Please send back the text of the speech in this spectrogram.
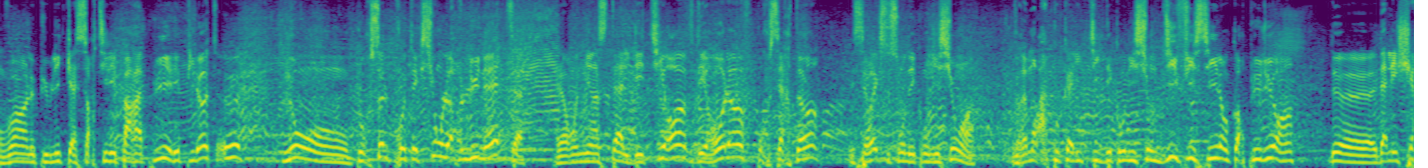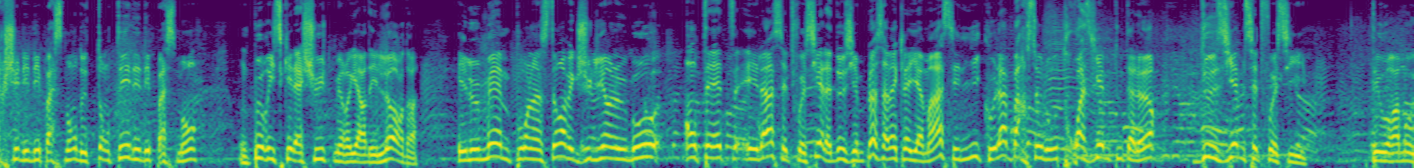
On voit hein, le public qui a sorti les parapluies et les pilotes, eux, n'ont pour seule protection leurs lunettes. Alors on y installe des tir-off, des roll-off pour certains. Et c'est vrai que ce sont des conditions hein, vraiment apocalyptiques, des conditions difficiles, encore plus dures. hein. d'aller chercher des dépassements, de tenter des dépassements. On peut risquer la chute, mais regardez, l'ordre est le même pour l'instant avec Julien Lebeau en tête. Et là, cette fois-ci, à la deuxième place avec la Yamaha, c'est Nicolas Barcelo. Troisième tout à l'heure, deuxième cette fois-ci. Théo Ramos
